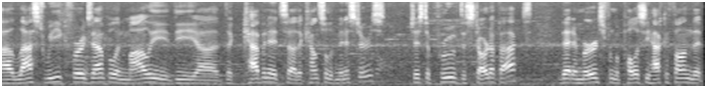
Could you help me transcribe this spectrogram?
uh, last week, for example, in Mali, the, uh, the cabinet, uh, the Council of Ministers, just approved the Startup Act that emerged from a policy hackathon that,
